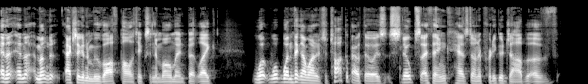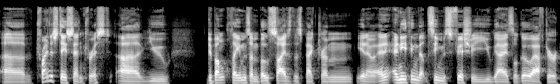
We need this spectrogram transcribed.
And and I'm actually going to move off politics in a moment, but like what, what, one thing I wanted to talk about, though, is Snopes, I think, has done a pretty good job of uh, trying to stay centrist. Uh, you debunk claims on both sides of the spectrum. You know, anything that seems fishy, you guys will go after.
